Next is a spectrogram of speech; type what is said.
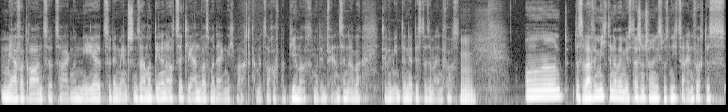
mehr Vertrauen zu erzeugen und Nähe zu den Menschen zu haben und denen auch zu erklären, was man da eigentlich macht. Kann man jetzt auch auf Papier machen oder im Fernsehen, aber ich glaube, im Internet ist das am einfachsten. Hm. Und das war für mich dann aber im österreichischen Journalismus nicht so einfach, das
